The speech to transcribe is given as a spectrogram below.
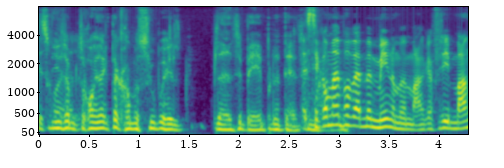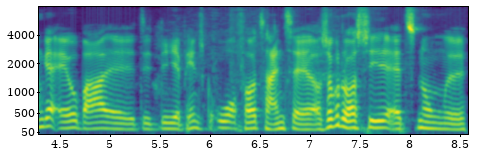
Det tror jeg ligesom heller tror jeg ikke, der kommer superheltbladet tilbage på det danske Altså, det kommer an på, hvad man mener med manga, fordi manga er jo bare øh, det, det japanske ord for tegneserier, og så kan du også sige, at sådan nogle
